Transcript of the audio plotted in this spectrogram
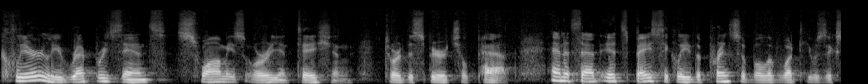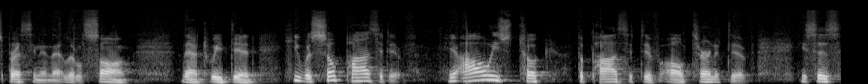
clearly represents Swami's orientation toward the spiritual path. And it's that it's basically the principle of what he was expressing in that little song that we did. He was so positive. He always took the positive alternative. He says,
